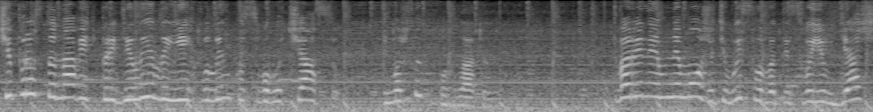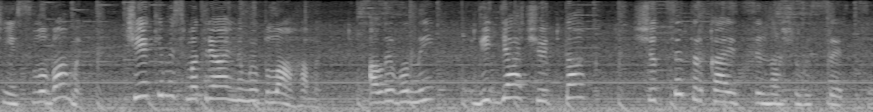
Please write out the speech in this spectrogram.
чи просто навіть приділили їй хвилинку свого часу і, можливо, погладили. Тварини не можуть висловити свою вдячність словами чи якимись матеріальними благами, але вони віддячують так, що це торкається нашого серця.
